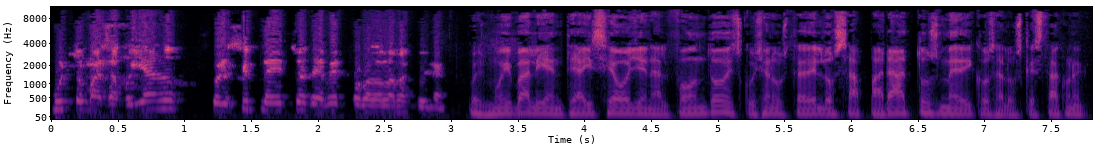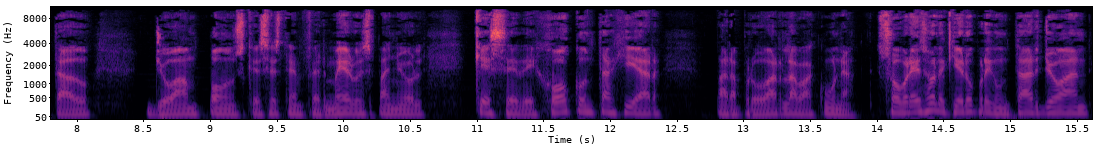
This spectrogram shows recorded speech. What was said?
mucho más apoyado por el simple hecho de haber probado la vacuna. Pues muy valiente, ahí se oyen al fondo, escuchan ustedes los aparatos médicos a los que está conectado Joan Pons, que es este enfermero español que se dejó contagiar para probar la vacuna. Sobre eso le quiero preguntar, Joan,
